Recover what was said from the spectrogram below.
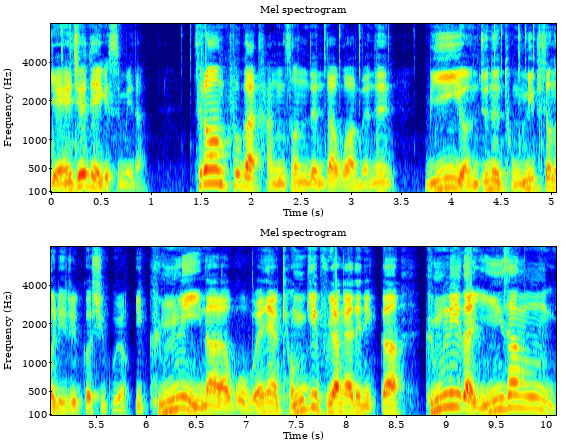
예전에 얘기했습니다. 트럼프가 당선된다고 하면은 미 연준은 독립성을 잃을 것이고요. 이 금리 인하라고 왜냐하면 경기 부양해야 되니까 금리가 인상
